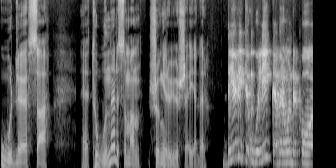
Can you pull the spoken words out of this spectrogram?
ordlösa eh, toner som man sjunger ur sig eller? Det är ju lite olika beroende på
